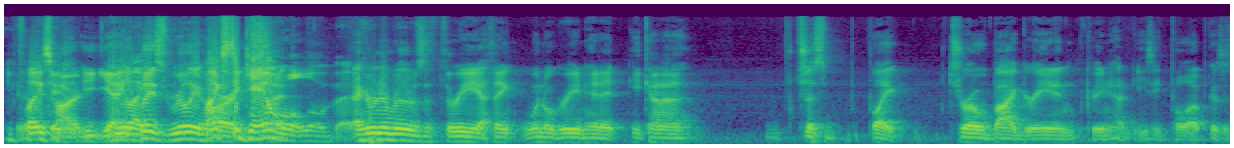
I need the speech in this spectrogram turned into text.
He plays hard. yeah, He, he, like, plays really hard. Likes to gamble a little bit. I can remember there was a three. I think Wendell Green hit it. He kind of just like drove by Green, and Green had an easy pull up because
